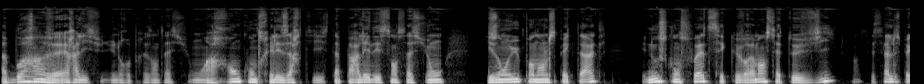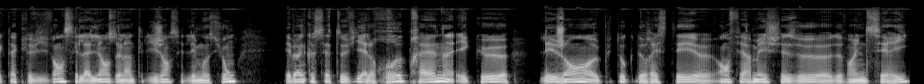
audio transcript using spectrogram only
à boire un verre à l'issue d'une représentation, à rencontrer les artistes, à parler des sensations qu'ils ont eues pendant le spectacle. Et nous, ce qu'on souhaite, c'est que vraiment cette vie, hein, c'est ça le spectacle vivant, c'est l'alliance de l'intelligence et de l'émotion, eh bien que cette vie, elle reprenne et que les gens, euh, plutôt que de rester euh, enfermés chez eux euh, devant une série,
